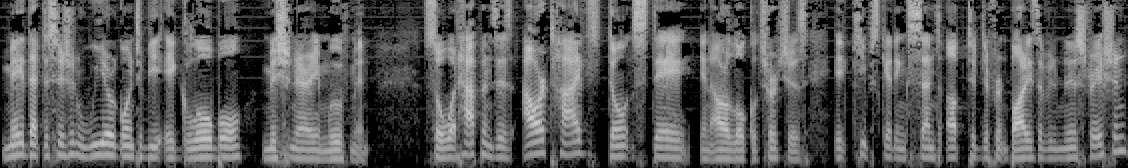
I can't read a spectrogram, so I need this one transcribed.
made that decision. We are going to be a global missionary movement. So what happens is our tithes don't stay in our local churches. It keeps getting sent up to different bodies of administration,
